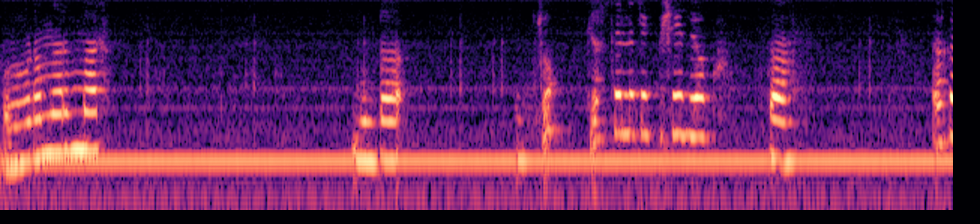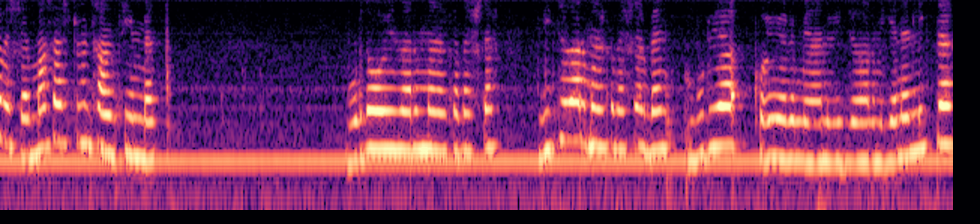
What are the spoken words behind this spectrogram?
programlarım var. Burada çok gösterilecek bir şey de yok da. Arkadaşlar masaüstümü tanıtayım ben. Burada oyunlarım var arkadaşlar. Videolarım arkadaşlar ben buraya koyuyorum yani videolarımı genellikle.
